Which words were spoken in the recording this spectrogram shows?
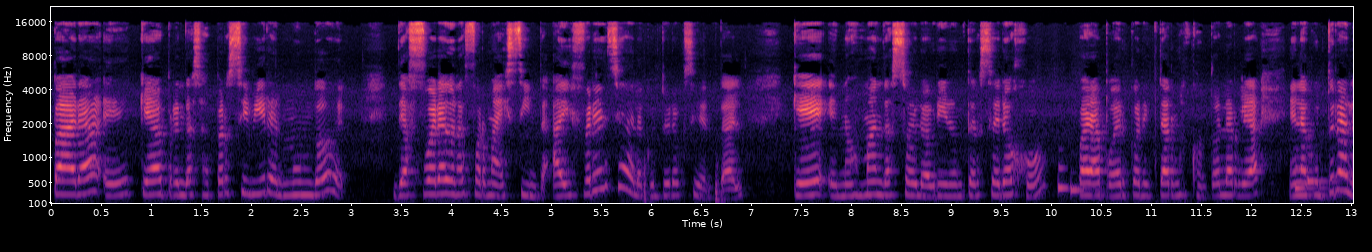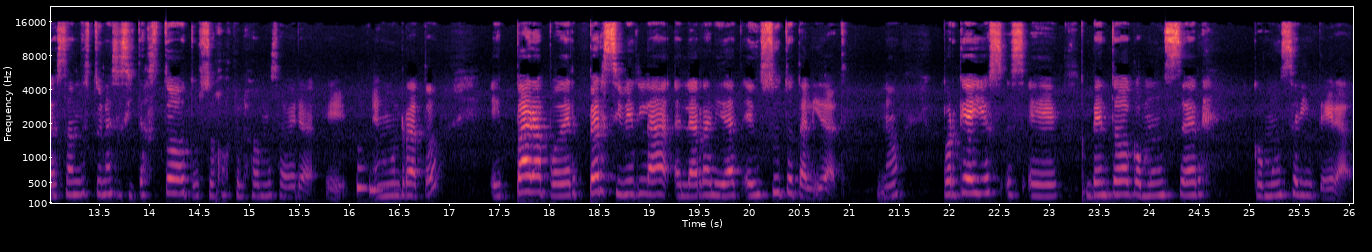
para eh, que aprendas a percibir el mundo de, afuera de una forma distinta. A diferencia de la cultura occidental, que eh, nos manda solo abrir un tercer ojo para poder conectarnos con toda la realidad. En la cultura de los Andes tú necesitas todos tus ojos, que los vamos a ver eh, en un rato, para poder percibir la, la, realidad en su totalidad, ¿no? Porque ellos ven todo como un ser, como un ser integrado.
